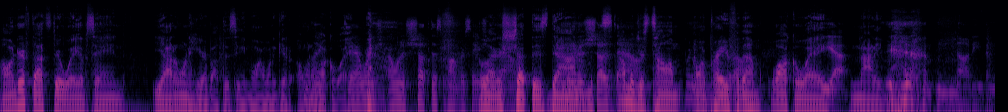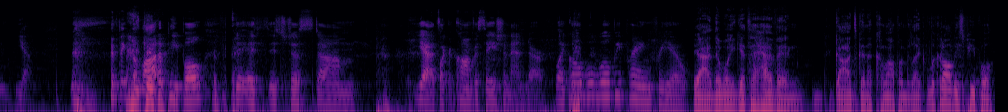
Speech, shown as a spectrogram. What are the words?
I wonder if that's their way of saying, "Yeah, I don't want to hear about this anymore. I want to get. I want to Like, walk away." Yeah, I want to. I want to shut this conversation. Like, down. shut this down. gonna I'm, shut it down. I'm gonna just tell them We're I gonna pray for them. Walk away. Yeah. Not even. not even. Yeah. I think a lot of people, it's it's just um, yeah, it's like a conversation ender. Like, oh, well, we'll be praying for you. Yeah, then when you get to heaven, God's gonna come up and be like, "Look at all these people.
